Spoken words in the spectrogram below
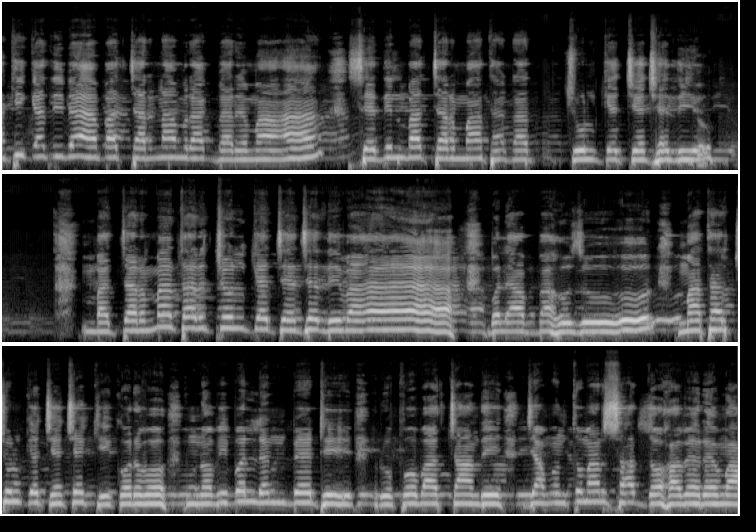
আকিকা দিবে, বাচ্চার নাম রাখবে রে মা। সেদিন বাচ্চার মাথাটা চুলকে চেঁচে দিও। বাচ্চার মাথার চুলকে চেঁচে দিবা। বলে আব্বা হুজুর মাথার চুলকে চেঁচে কি করব? নবী বললেন বেটি রূপ বা চাঁদি যেমন তোমার সাধ্য হবে রে মা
